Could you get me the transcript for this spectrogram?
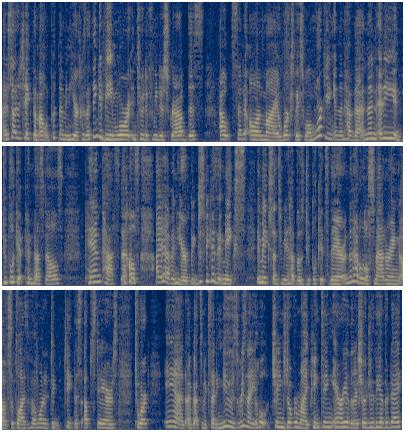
I decided to take them out and put them in here because I think it'd be more intuitive for me to just grab this out set it on my workspace while I'm working and then have that. And then any duplicate pen pastels pan pastels. I have in here just because it makes it makes sense for me to have those duplicates there and then have a little smattering of supplies if I wanted to take this upstairs to work and I've got some exciting news. The reason I changed over my painting area that I showed you the other day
